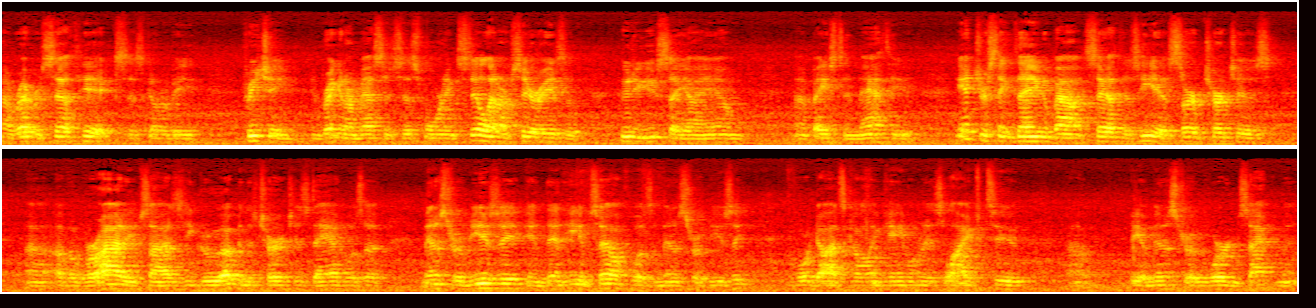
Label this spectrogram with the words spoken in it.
Uh, Reverend Seth Hicks is going to be preaching and bringing our message this morning, still in our series of Who Do You Say I Am, uh, based in Matthew. The interesting thing about Seth is he has served churches uh, of a variety of sizes. He grew up in the church. His dad was a minister of music, and then he himself was a minister of music before God's calling came on his life to uh, be a minister of the Word and Sacrament.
